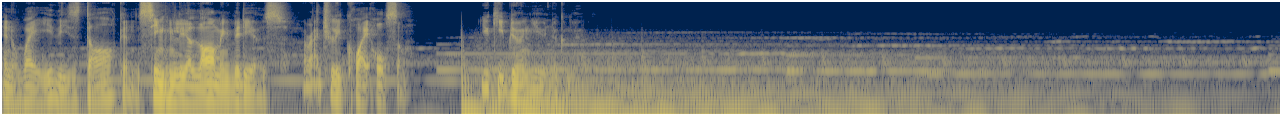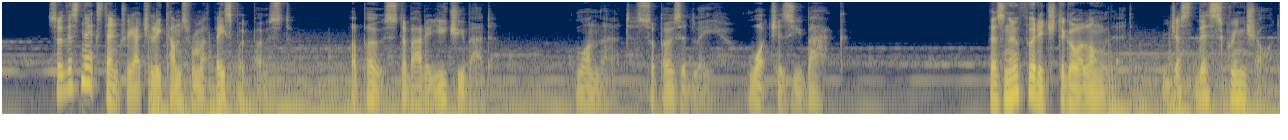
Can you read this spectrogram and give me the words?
In a way, these dark and seemingly alarming videos are actually quite wholesome. You keep doing you, Nugumu. So this next entry actually comes from a Facebook post. A post about a YouTube ad. One that, supposedly, watches you back. There's no footage to go along with it, just this screenshot,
